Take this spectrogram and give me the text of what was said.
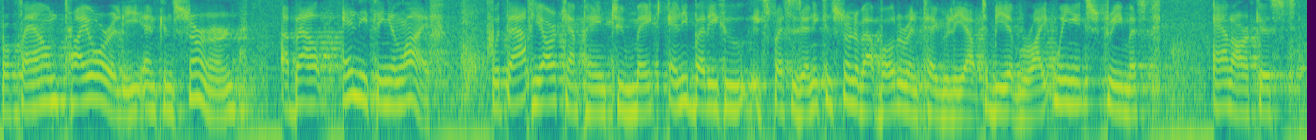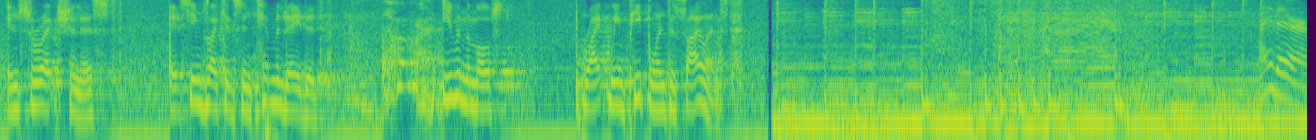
profound priority and concern about anything in life. With that PR campaign to make anybody who expresses any concern about voter integrity out to be a right-wing extremist, anarchist, insurrectionist, it seems like it's intimidated even the most right-wing people into silence. There.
